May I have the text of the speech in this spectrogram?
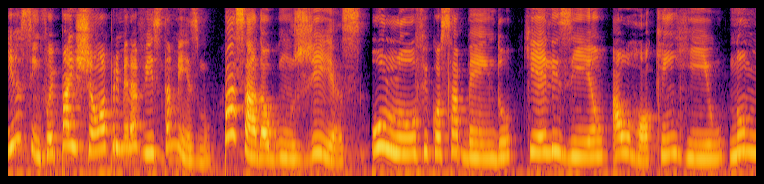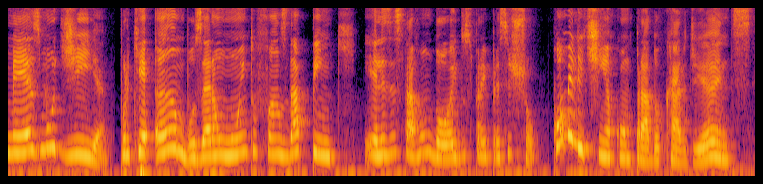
E assim, foi paixão à primeira vista mesmo. Passado alguns dias, o Lu ficou sabendo que eles iam ao Rock in Rio no mesmo dia, porque ambos eram muito fãs da Pink e eles estavam doidos para ir para esse show. Como ele tinha comprado o card antes,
